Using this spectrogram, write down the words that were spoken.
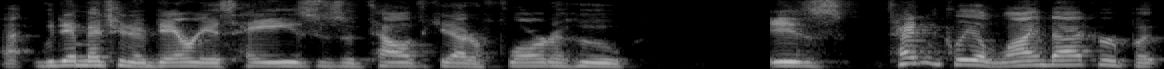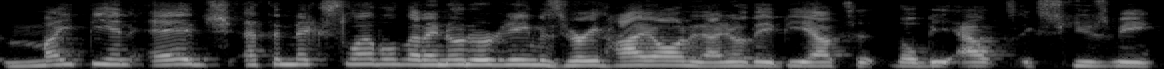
uh, we didn't mention Darius Hayes, who's a talented kid out of Florida, who is technically a linebacker, but might be an edge at the next level that I know Notre Dame is very high on, and I know they be out to they'll be out, excuse me,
